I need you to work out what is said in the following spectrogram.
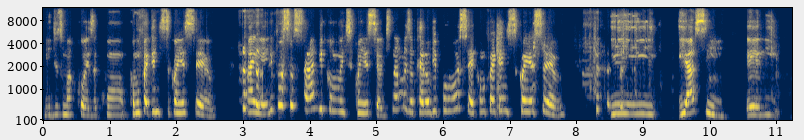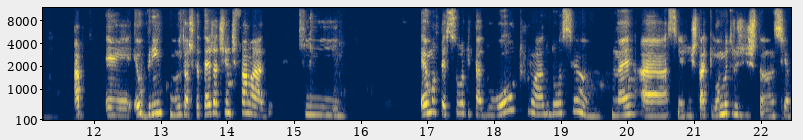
me diz uma coisa, com... como foi que a gente se conheceu? Aí ele, você sabe como a gente se conheceu? Eu disse, não, mas eu quero ouvir por você, como foi que a gente se conheceu? E, e assim, ele, a, é, eu brinco muito, acho que até já tinha te falado, que é uma pessoa que está do outro lado do oceano, né? Assim, a gente está a quilômetros de distância,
